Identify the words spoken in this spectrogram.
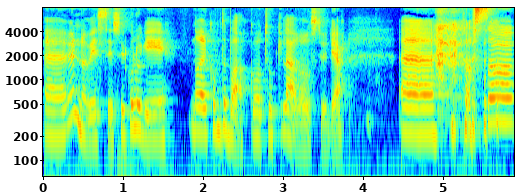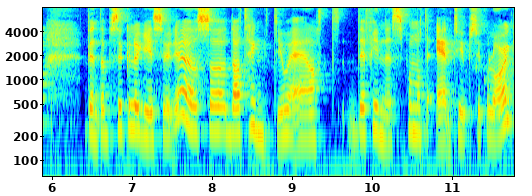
eh, undervise i psykologi når jeg kom tilbake og tok lærerstudiet. Eh, og så begynte jeg på psykologistudiet, og så da tenkte jo jeg at det finnes på en måte én type psykolog,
